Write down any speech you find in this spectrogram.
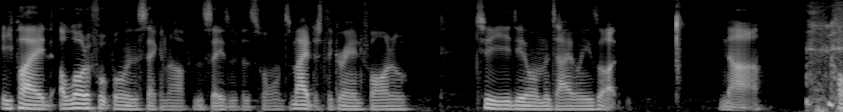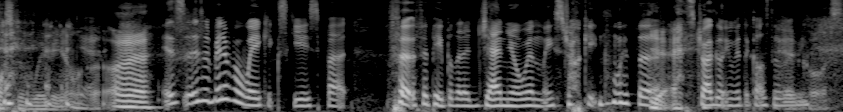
he played a lot of football in the second half of the season for the Swans, made it to the grand final, two year deal on the table, and he's like, nah, cost of living. I'm like, Yeah. "Uh, It's, it's a bit of a weak excuse, but for for people that are genuinely struggling with the Yeah. struggling with the cost of yeah, living. of course.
